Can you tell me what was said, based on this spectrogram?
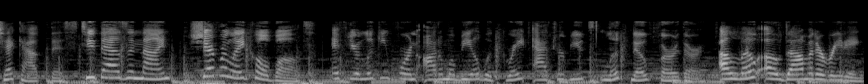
Check out this 2009 Chevrolet Cobalt. If you're looking for an automobile with great attributes, look no further. A low odometer reading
